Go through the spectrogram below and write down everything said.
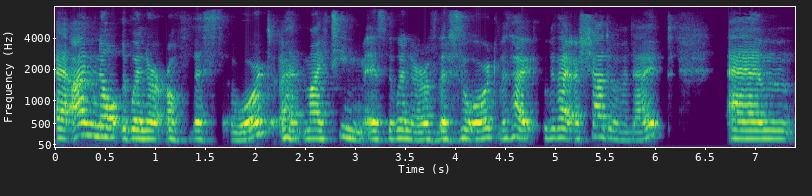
uh, I'm not the winner of this award. Uh, my team is the winner of this award, without without a shadow of a doubt. Um,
